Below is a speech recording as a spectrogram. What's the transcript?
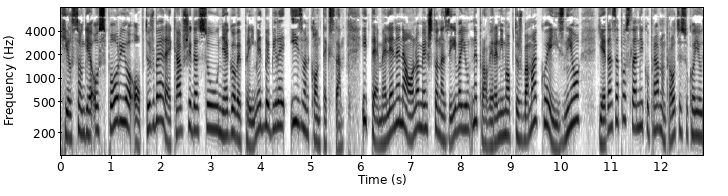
Hillsong je osporio optužbe rekavši da su njegove primjedbe bile izvan konteksta i temeljene na onome što nazivaju neprovjerenim optužbama koje je iznio jedan zaposlenik u pravnom procesu koji je u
